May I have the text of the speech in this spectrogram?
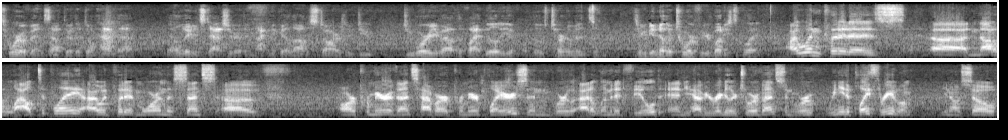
tour events out there that don't have that elevated stature. They're not going to get a lot of the stars. Or do you, do you worry about the viability of, of those tournaments? And is there going to be another tour for your buddies to play? I wouldn't put it as uh, not allowed to play. I would put it more in the sense of our premier events have our premier players, and we're at a limited field, and you have your regular tour events, and we're we need to play three of them. You know, so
